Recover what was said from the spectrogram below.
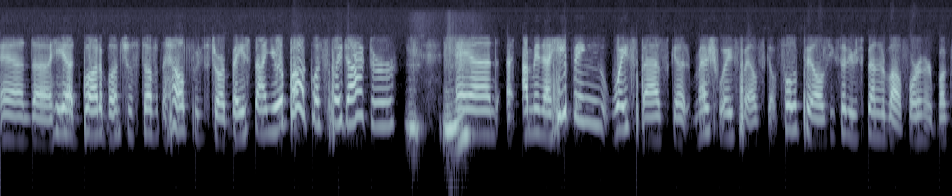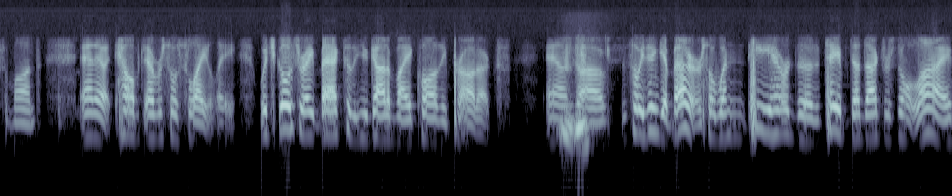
And uh, he had bought a bunch of stuff at the health food store based on your book. Let's play doctor. Mhm. And uh, I mean, a heaping wastebasket, mesh wastebasket full of pills. He said he was spending about four hundred bucks a month, and it helped ever so slightly. Which goes right back to the you got to buy quality products. And Mhm. uh, so he didn't get better. So when he heard the tape, Dead Doctors Don't Lie,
